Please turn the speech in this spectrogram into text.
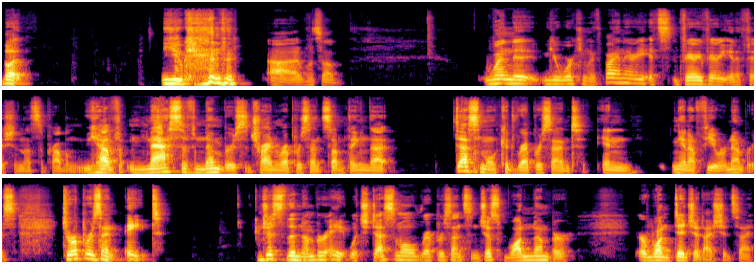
But you can, uh, what's up? When you're working with binary, it's very, very inefficient. That's the problem. You have massive numbers to try and represent something that decimal could represent in you know fewer numbers. To represent eight, just the number eight, which decimal represents in just one number, or one digit, I should say.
